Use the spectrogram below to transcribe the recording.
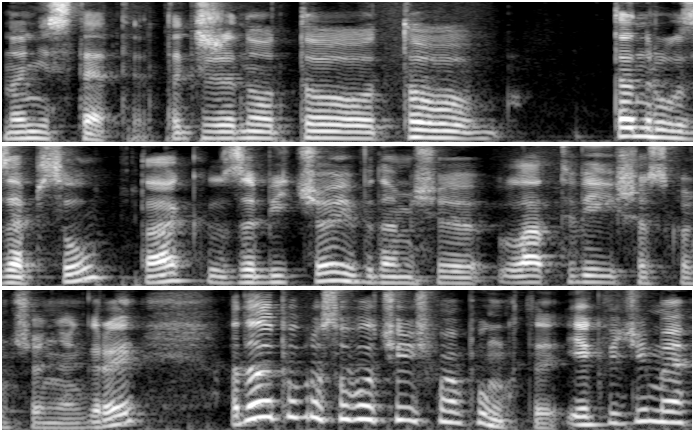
No niestety. Także no to, to ten ruch zepsuł, tak? Zabicie i wydaje mi się łatwiejsze skończenie gry. A dalej po prostu walczyliśmy punkty. Jak widzimy,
